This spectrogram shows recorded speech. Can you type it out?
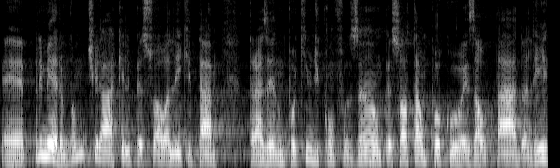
É, primeiro, vamos tirar aquele pessoal ali que está trazendo um pouquinho de confusão, o pessoal está um pouco exaltado ali,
